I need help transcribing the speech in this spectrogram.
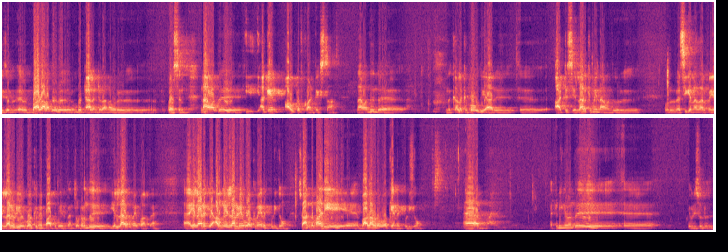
இது, பாலா வந்து ஒரு ரொம்ப டேலண்டடான ஒரு பர்சன் நான் வந்து அகைன் அவுட் ஆஃப் கான்டெக்ட் தான். நான் வந்து இந்த இந்த கலக்க போகுது யாரு ஆர்டிஸ்ட் எல்லாருக்குமே நான் வந்து ஒரு ஒரு ரசிகனாக தான் இருப்பேன். எல்லாருடைய ஒர்க்குமே பார்த்துட்டே இருப்பேன். தொடர்ந்து எல்லாருக்குமே பார்ப்பேன். எல்லாரும் அவங்க எல்லாருடைய ஒர்க்குமே எனக்கு பிடிக்கும். ஸோ அந்த மாதிரி பாலாவோட ஒர்க் எனக்கு பிடிக்கும். நீங்கள் வந்து எப்படி சொல்றது?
